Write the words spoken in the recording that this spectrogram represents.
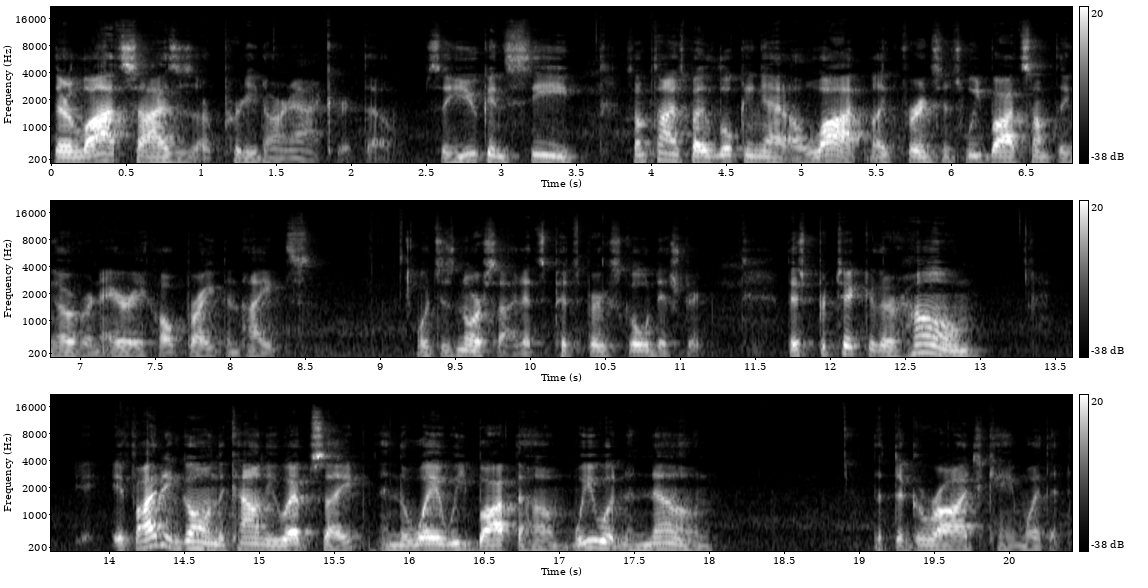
Their lot sizes are pretty darn accurate, though. So you can see sometimes by looking at a lot, like for instance, we bought something over an area called Brighton Heights, which is north side. It's Pittsburgh School District. This particular home, if I didn't go on the county website and the way we bought the home, we wouldn't have known that the garage came with it.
